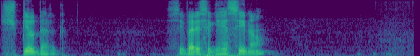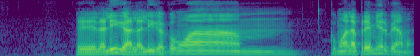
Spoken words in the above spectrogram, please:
Spielberg. Sí, parece que es así, ¿no? Eh, la liga, la liga, ¿cómo va, mm, ¿cómo va la Premier? Veamos.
